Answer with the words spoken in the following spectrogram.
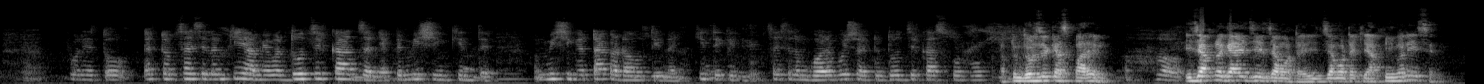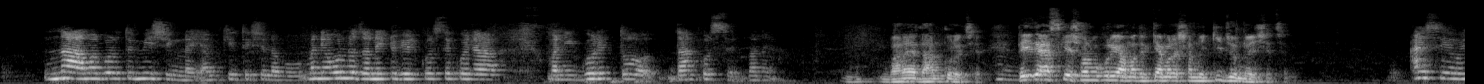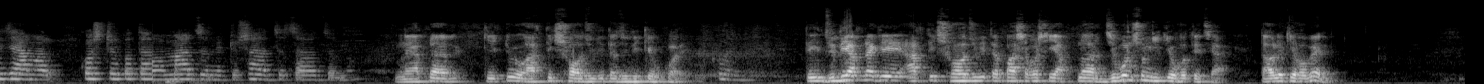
পরে তো একটা চাইছিলাম কি, আমি আবার দর্জির কাজ জানি, একটা মেশিন কিনতে। মিশিং এর টাকাটাও দি নাই কিনতে কিনবো চাইছিলাম ঘরে বসে একটু দর্জির কাজ করব। আপনি দর্জির কাজ পারেন? এই যে আপনার গায়ে যে জামাটা এই জামাটা কি আপনি বানিয়েছেন? না আমার বড় তো মিশিং নাই আমি কিনতে সিলাবো মানে অন্যজন একটু হেল্প করছে কইরা মানে গরিব তো দান করছে মানে বানায় দান করেছে। তো এই যে আজকে সর্বোপরি আমাদের ক্যামেরার সামনে কি জন্য এসেছেন? আইসি ওই যে আমার কষ্টের কথা আমার মার জন্য একটু সাহায্য চাওয়ার জন্য। মানে আপনার কি একটু আর্থিক সহযোগিতা যদি কেউ করে? যদি আপনাকে আর্থিক সহযোগিতার পাশাপাশি আপনার জীবন সঙ্গী কেউ হতে চায়, তাহলে কি হবেন?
